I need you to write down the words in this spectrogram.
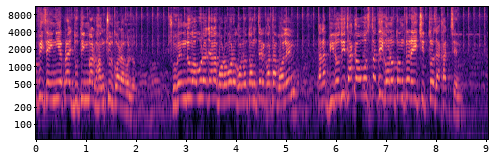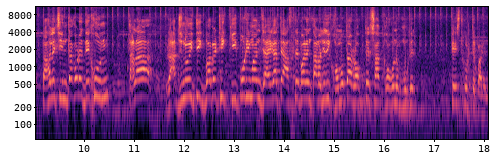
অফিস এই নিয়ে প্রায় দু তিনবার ভাঙচুর করা হলো। শুভেন্দু বাবুরা যারা বড় বড় গণতন্ত্রের কথা বলেন, তারা বিরোধী থাকা অবস্থাতেই গণতন্ত্রের এই চিত্র দেখাচ্ছেন। তাহলে চিন্তা করে দেখুন, তারা রাজনৈতিকভাবে ঠিক কী পরিমাণ জায়গাতে আসতে পারেন, তারা যদি ক্ষমতার রক্তের স্বাদ কখনো মুখে টেস্ট করতে পারেন।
